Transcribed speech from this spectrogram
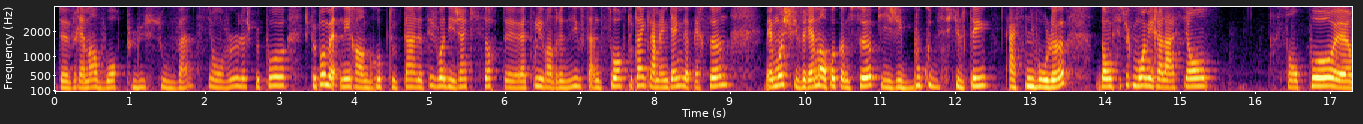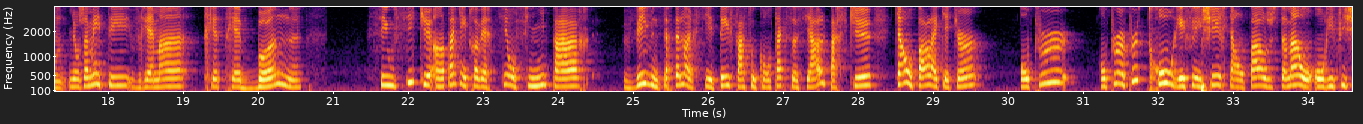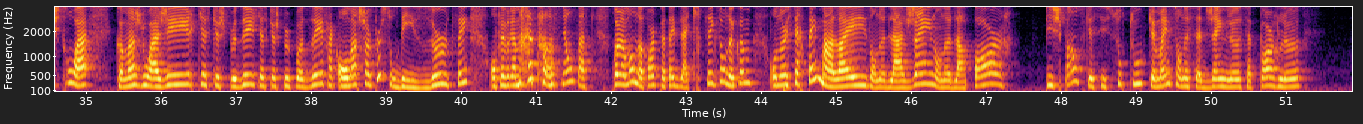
de vraiment voir plus souvent, si on veut. Là, je peux pas, peux pas me tenir en groupe tout le temps. Là. Je vois des gens qui sortent euh, à tous les vendredis ou samedi soir, tout le temps avec la même gang de personnes. Mais moi, je suis vraiment pas comme ça, puis j'ai beaucoup de difficultés à ce niveau-là. Donc, c'est sûr que moi, mes relations sont pas. Euh, ils n'ont jamais été vraiment très, très bonnes. C'est aussi qu'en tant qu'introverti, on finit par vivre une certaine anxiété face au contact social parce que quand on parle à quelqu'un, on peut on peut un peu trop réfléchir quand on parle, justement. On, réfléchit trop à comment je dois agir, qu'est-ce que je peux dire, qu'est-ce que je peux pas dire. Fait qu'on marche un peu sur des œufs, tu sais. On fait vraiment attention parce que, premièrement, on a peur peut-être de la critique. on a comme, on a un certain malaise, on a de la gêne, on a de la peur. Puis je pense que c'est surtout que même si on a cette gêne-là, cette peur-là,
